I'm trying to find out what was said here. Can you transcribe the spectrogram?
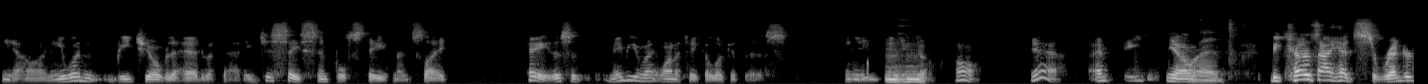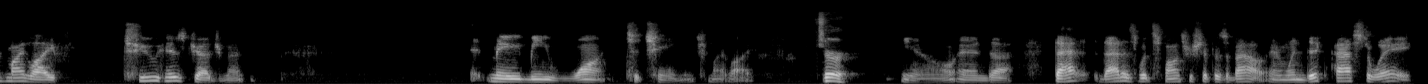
you know, and he wouldn't beat you over the head with that. He'd just say simple statements like, "Hey, this is maybe you might want to take a look at this," and you mm-hmm. and you mm-hmm. go, "Oh, yeah," and you know, right. because I had surrendered my life to his judgment, it made me want to change my life. Sure, you know, and uh, that that is what sponsorship is about. And when Dick passed away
